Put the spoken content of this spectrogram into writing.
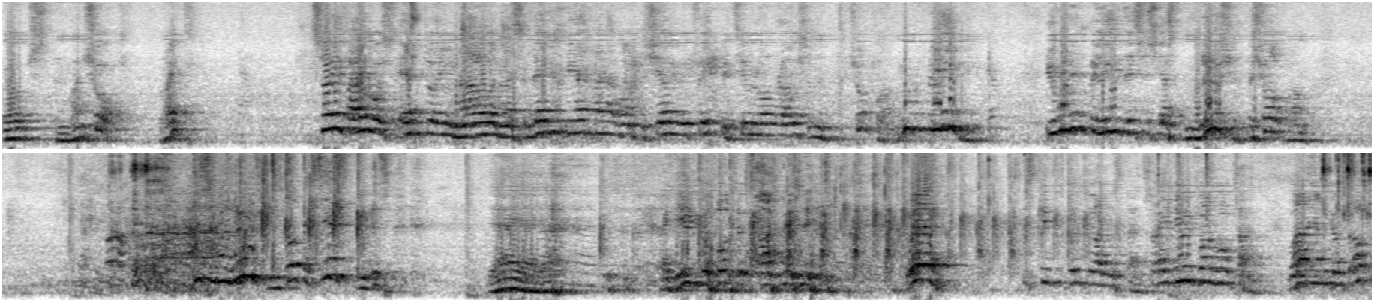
ropes and one short, right? So if I was entering now and I said, ladies and gentlemen, I want to show you a trick with two long ropes and a short one, you wouldn't believe me. You wouldn't believe this is just an illusion, the short one. This illusion, it's not existing, it's... Yeah, yeah, yeah. I give you all the time. Well, it's difficult to understand, so I do it one more time. One hand goes up,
